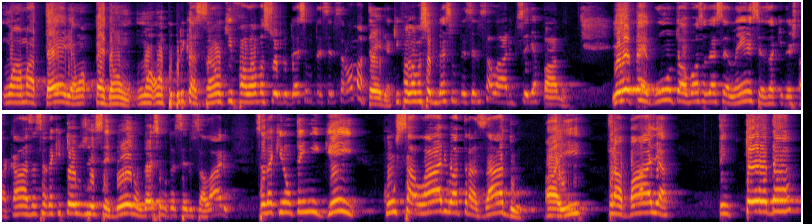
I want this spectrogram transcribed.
uma matéria, uma, perdão, uma, uma, publicação que falava sobre o 13 terceiro salário, uma matéria, que falava sobre o 13 terceiro salário que seria pago. E eu pergunto a vossas excelências aqui desta casa, será que todos receberam o 13 terceiro salário? Será que não tem ninguém com salário atrasado aí, trabalha, tem toda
